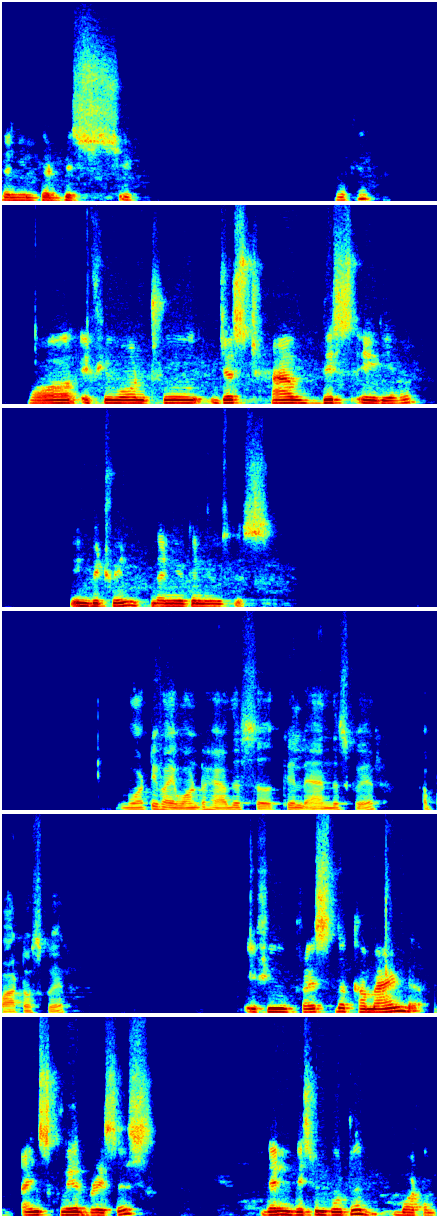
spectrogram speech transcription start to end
Then you'll get this shape. Okay. Or if you want to just have this area in between, then you can use this. What if I want to have the circle and the square, a part of square? If you press the command and square braces, then this will go to the bottom.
